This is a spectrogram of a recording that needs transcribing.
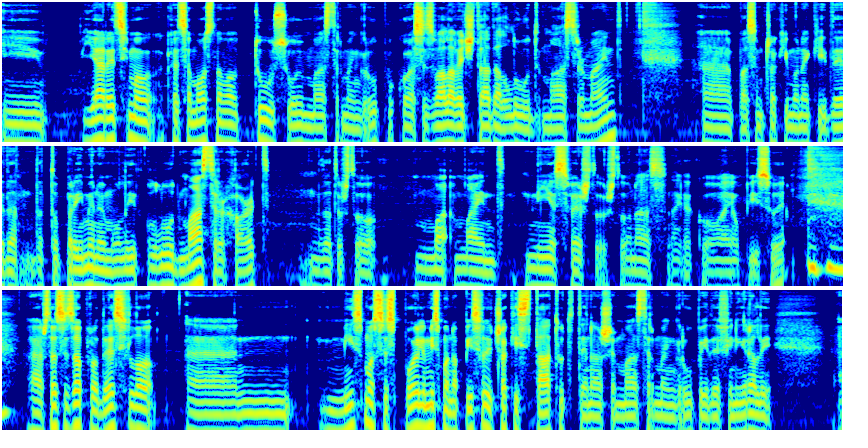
I ja recimo, kad sam osnovao tu svoju mastermind grupu, koja se zvala već tada Lud Mastermind, a, pa sam čak imao neke ideje da, da to preimenujem u Lud Master Heart, zato što ma- mind nije sve što, što nas nekako ovaj, opisuje. A što se zapravo desilo? N- mi smo se spojili, mi smo napisali čak i statut te naše mastermind grupe i definirali e,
